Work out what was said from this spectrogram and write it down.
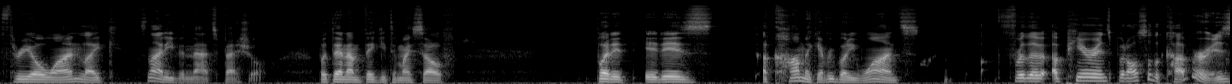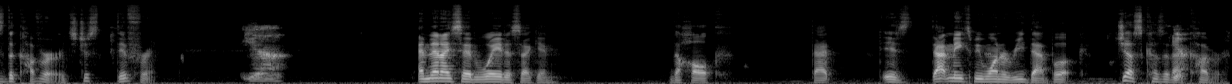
301? Like, it's not even that special. But then I'm thinking to myself, but it it is a comic everybody wants for the appearance, but also the cover is the cover. It's just different. Yeah, And then I said, wait a second. The Hulk. That is that makes me want to read that book just because of that Yeah. cover.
